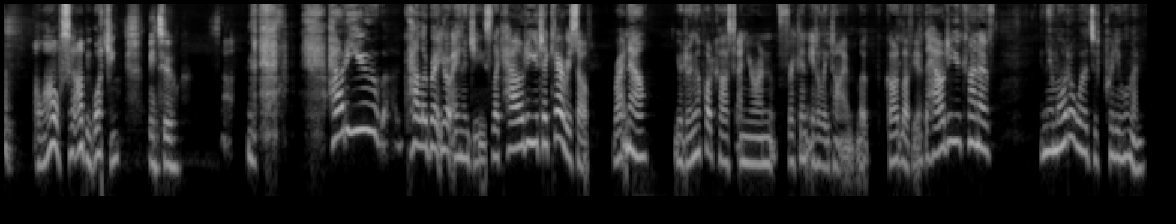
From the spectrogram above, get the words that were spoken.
oh, I'll, see, I'll be watching. Me too. how do you calibrate your energies? Like, how do you take care of yourself? Right now, you're doing a podcast and you're in freaking Italy time. Look, God love you. How do you kind of, in the immortal words of Pretty Woman,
